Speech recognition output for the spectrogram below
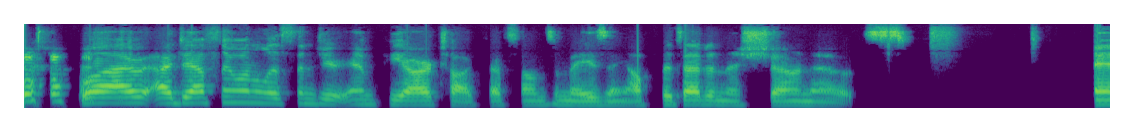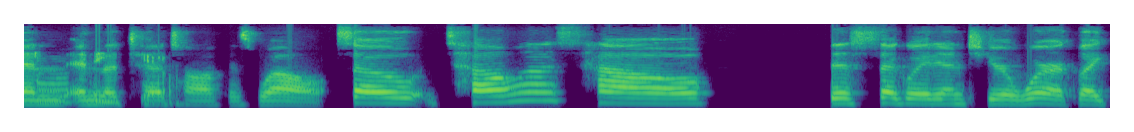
well, I, I definitely want to listen to your NPR talk. That sounds amazing. I'll put that in the show notes and Oh, in the TED you. talk as well. So tell us how this segued into your work. Like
